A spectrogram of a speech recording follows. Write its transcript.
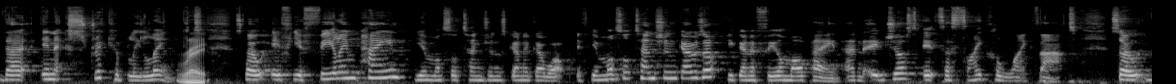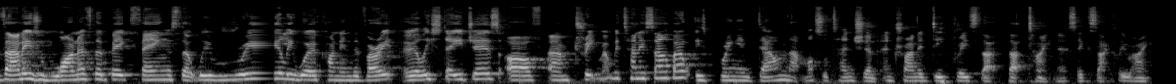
they're inextricably linked. Right. So if you're feeling pain, your muscle tension is going to go up. If your muscle tension goes up, you're going to feel more pain. And it just, it's a cycle like that. So that is one of the big things that we really work on in the very early stages of um, treatment with tennis elbow is bringing down that muscle tension and trying to decrease that, that tightness. Exactly right.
